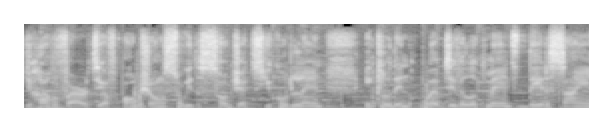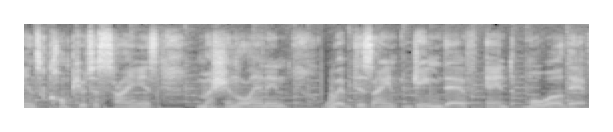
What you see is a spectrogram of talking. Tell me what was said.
You have a variety of options with the subjects you could learn including web development data science computer science machine learning web design game dev and mobile dev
